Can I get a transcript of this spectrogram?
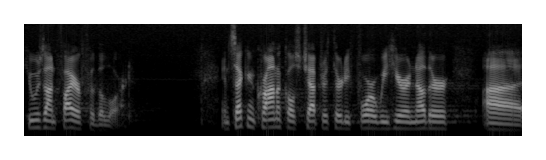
He was on fire for the Lord. In Second Chronicles chapter 34, we hear another, uh,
